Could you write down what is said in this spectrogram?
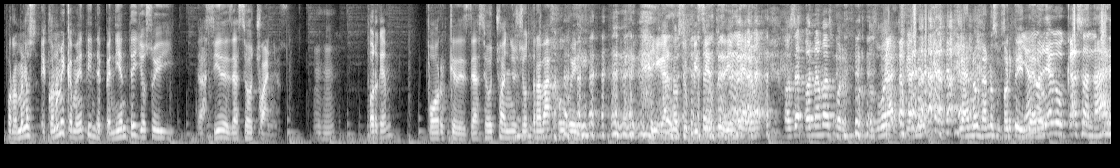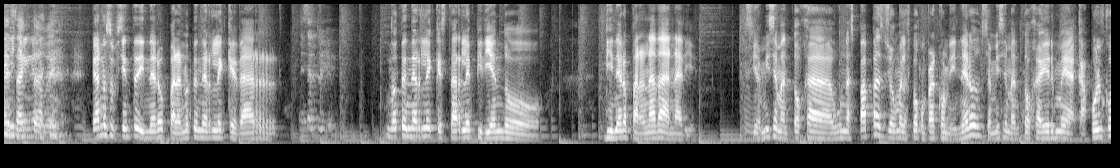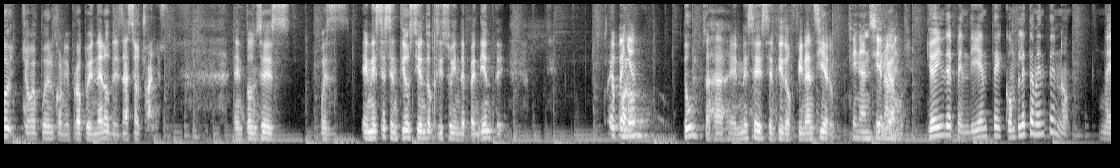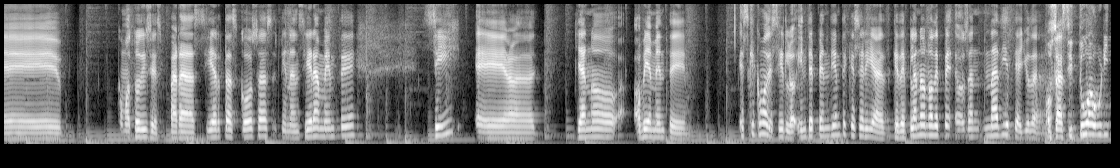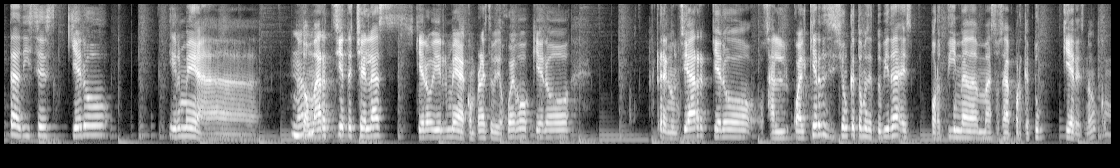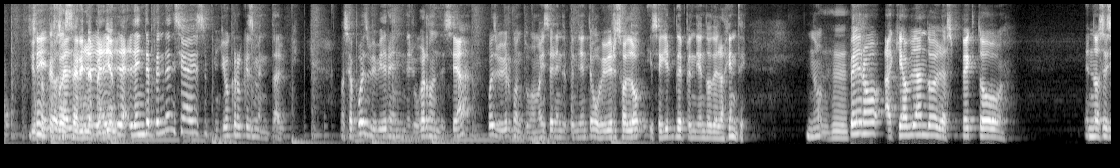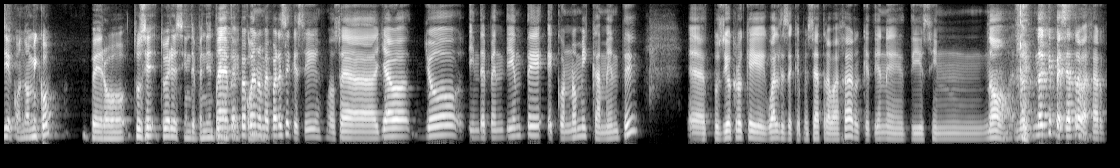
por lo menos económicamente independiente, yo soy así desde hace ocho años. ¿Por qué? Porque desde hace ocho años yo trabajo, güey, y gano suficiente dinero. O sea, o nada más por, por tus huevos. Ga- Gano, gano, gano suficiente Porque ya dinero. no le hago caso a nadie. Exacto, güey. Gano suficiente dinero para no tenerle que dar, Es el tuyo. no tenerle que estarle pidiendo dinero para nada a nadie. Si a mí se me antoja unas papas, yo me las puedo comprar con mi dinero. Si a mí se me antoja irme a Acapulco, yo me puedo ir con mi propio dinero desde hace ocho años. Entonces, pues en ese sentido siento que sí soy independiente. ¿Tu opinión? Tú, ajá, en ese sentido, financiero. Financieramente. digamos. Yo independiente, completamente no. Eh, como tú dices, para ciertas cosas, financieramente, sí. eh, ya no, obviamente. Es que, ¿cómo decirlo? Independiente, ¿qué sería? Que de plano no depende. O sea, nadie te ayuda. O sea, si tú ahorita dices, quiero irme a No, tomar siete chelas, quiero irme a comprar este videojuego, quiero renunciar, quiero, o sea, cualquier decisión que tomes de tu vida es por ti nada más, o sea, porque tú quieres, ¿no? Como siento Sí, que eso sea, es ser la- independiente. La, la independencia es, yo creo que es mental. O sea, puedes vivir en el lugar donde sea, puedes vivir con tu mamá y ser independiente o vivir solo y seguir dependiendo de la gente. ¿No? Pero aquí hablando del aspecto, no sé si económico, pero tú, tú eres independiente. Me- me- bueno, me parece que sí. O sea, ya yo independiente económicamente, eh, pues yo creo que igual desde que empecé a trabajar, que tiene 10 sin- No, no, no es que empecé a trabajar,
